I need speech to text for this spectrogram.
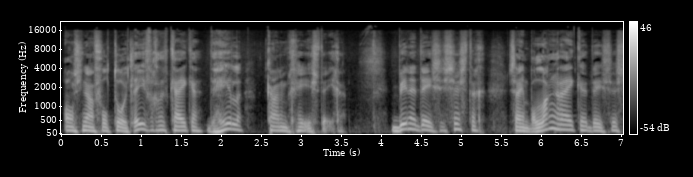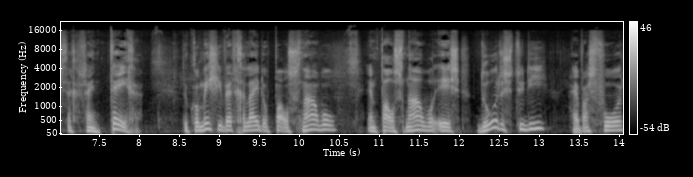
Als je naar voltooid leven gaat kijken, de hele KNMG is tegen. Binnen D66 zijn belangrijke D60 zijn tegen. De commissie werd geleid door Paul Snabel. En Paul Snabel is door de studie, hij was voor,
